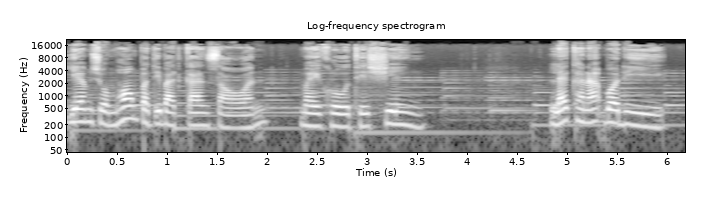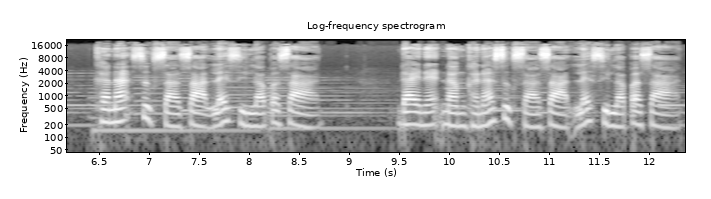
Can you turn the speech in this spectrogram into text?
เยี่ยมชมห้องปฏิบัติการสอน Micro Teaching และคณะบดี คณะศึกษาศาสตร์และศิลปศาสตร์ ได้แนะนำคณะศึกษาศาสตร์และศิลปศาสตร์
